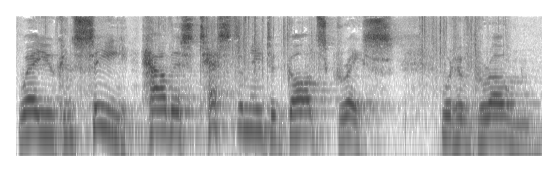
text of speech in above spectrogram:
where you can see how this testimony to God's grace would have grown.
